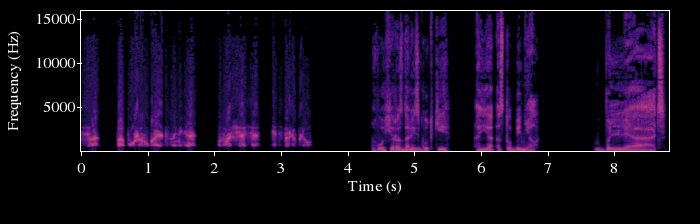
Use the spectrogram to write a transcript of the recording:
Все, папа уже ругается на меня. Возвращайся, я тебя люблю». В ухе раздались гудки, а я остолбенел. Блять,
